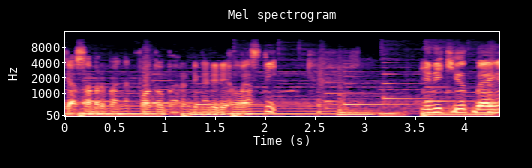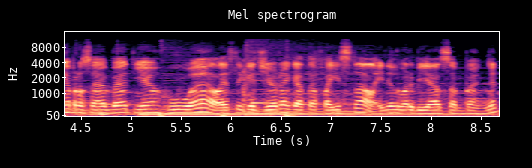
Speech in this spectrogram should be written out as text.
gak sabar banget foto bareng dengan Dede Lesti. Ini cute banget persahabat ya. Wow, Lesti Kejora kata Faisal. Ini luar biasa banget.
